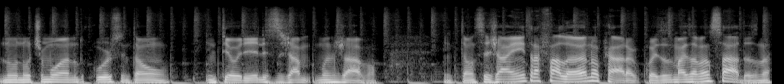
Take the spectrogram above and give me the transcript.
no, no, último ano do curso, então em teoria eles já manjavam. Então você já entra falando, cara, coisas mais avançadas, né?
